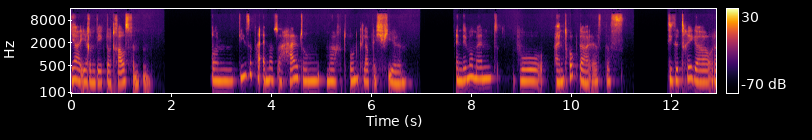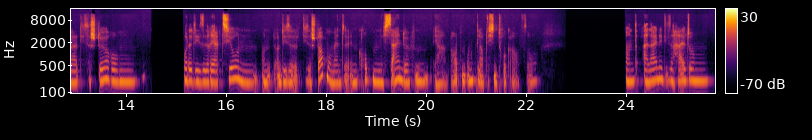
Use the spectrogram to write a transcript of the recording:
ja, ihren Weg dort rausfinden. Und diese veränderte Haltung macht unglaublich viel. In dem Moment, wo ein Druck da ist, dass diese Trigger oder diese Störungen oder diese Reaktionen und, und diese, diese Stoppmomente in Gruppen nicht sein dürfen, ja, baut einen unglaublichen Druck auf. So. Und alleine diese Haltung,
